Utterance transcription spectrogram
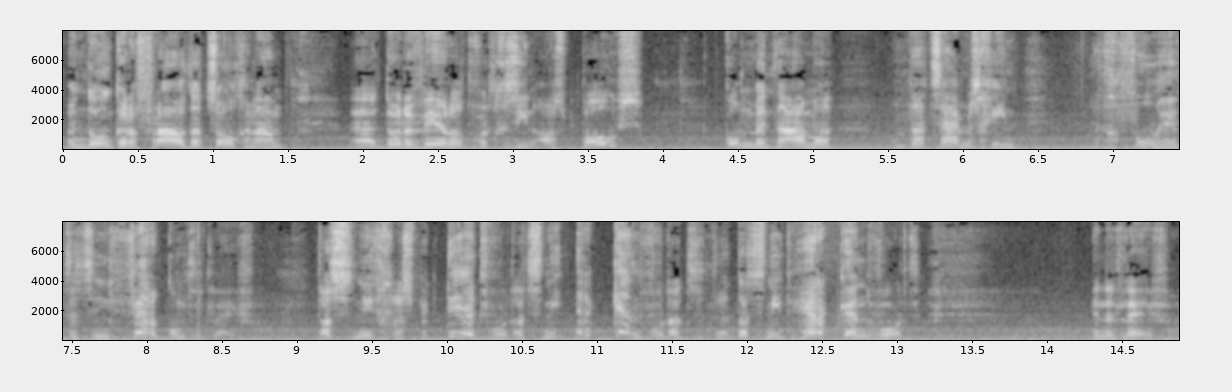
Een donkere vrouw dat zogenaamd uh, door de wereld wordt gezien als boos, komt met name omdat zij misschien het gevoel heeft dat ze niet verder komt in het leven. Dat ze niet gerespecteerd wordt, dat ze niet erkend wordt, dat, dat ze niet herkend wordt in het leven.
